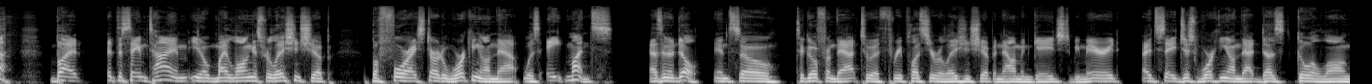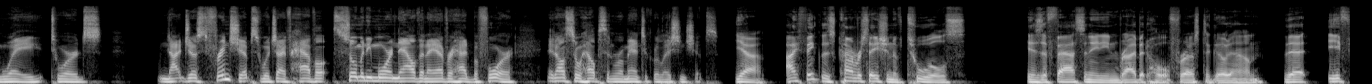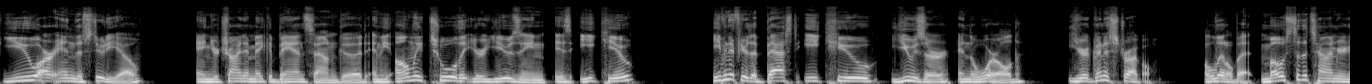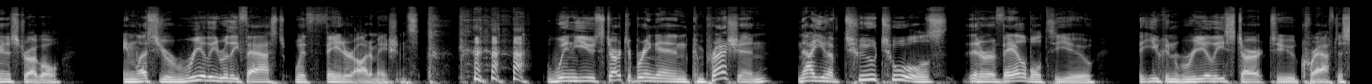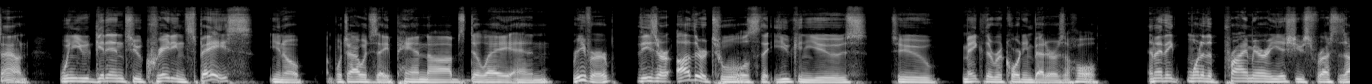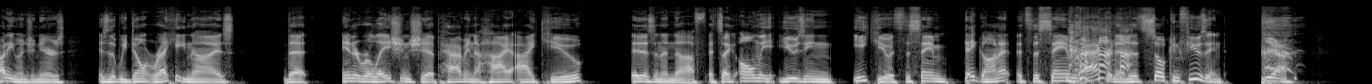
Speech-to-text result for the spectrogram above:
but at the same time, you know, my longest relationship before I started working on that was eight months as an adult. And so to go from that to a three plus year relationship and now I'm engaged to be married, I'd say just working on that does go a long way towards not just friendships, which I've have so many more now than I ever had before. It also helps in romantic relationships. Yeah. I think this conversation of tools is a fascinating rabbit hole for us to go down. That if you are in the studio and you're trying to make a band sound good, and the only tool that you're using is EQ, even if you're the best EQ user in the world, you're going to struggle a little bit. Most of the time, you're going to struggle unless you're really, really fast with fader automations. when you start to bring in compression, now you have two tools that are available to you that you can really start to craft a sound. When you get into creating space, you know, which I would say pan knobs, delay, and reverb, these are other tools that you can use to make the recording better as a whole. And I think one of the primary issues for us as audio engineers is that we don't recognize that in a relationship, having a high IQ, it isn't enough. It's like only using EQ. It's the same, daggone it, it's the same acronym. It's so confusing. Yeah.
